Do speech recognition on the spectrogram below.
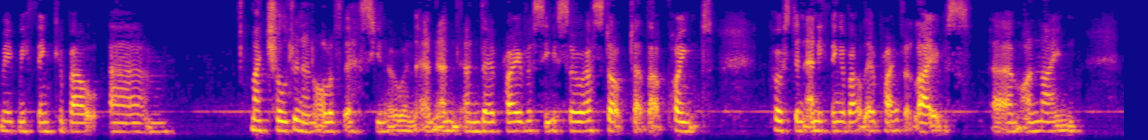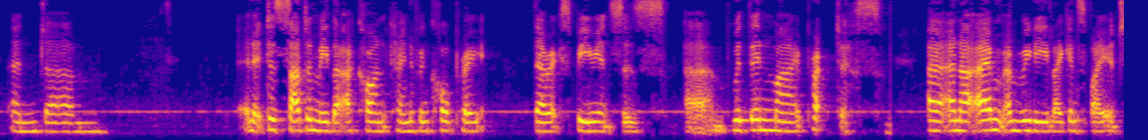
made me think about um, my children and all of this you know and, and, and, and their privacy. So i stopped at that point posting anything about their private lives um, online. And um, and it does sadden me that i can't kind of incorporate their experiences um, within my practice. Uh, and I, I'm, I'm really like inspired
